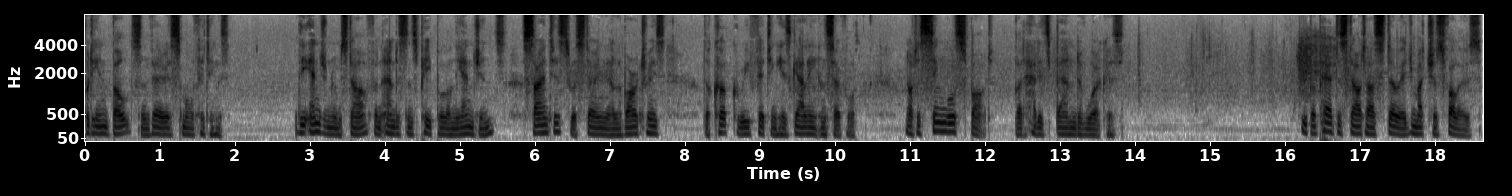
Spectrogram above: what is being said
putting in bolts and various small fittings. The engine room staff and Anderson's people on the engines, scientists were stowing their laboratories, the cook refitting his galley, and so forth. Not a single spot but had its band of workers. We prepared to start our stowage much as follows.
